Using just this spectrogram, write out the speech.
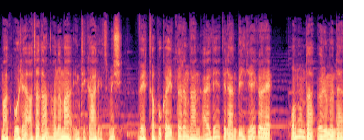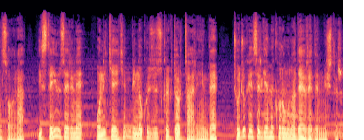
Makbule Atadan Hanım'a intikal etmiş ve tapu kayıtlarından elde edilen bilgiye göre onun da ölümünden sonra isteği üzerine 12 Ekim 1944 tarihinde Çocuk Esirgeme Kurumu'na devredilmiştir.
